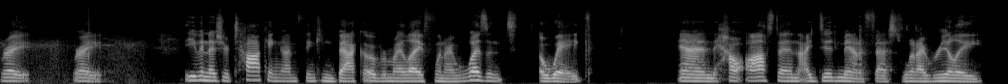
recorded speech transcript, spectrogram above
Right. Right. Even as you're talking, I'm thinking back over my life when I wasn't awake and how often I did manifest what I really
